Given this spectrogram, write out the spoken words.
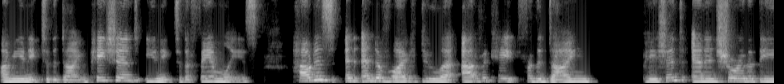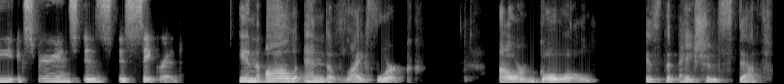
Um, unique to the dying patient unique to the families. How does an end of life doula advocate for the dying patient and ensure that the experience is is sacred? In all end of life work our goal is the patient's death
